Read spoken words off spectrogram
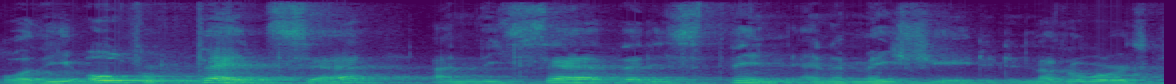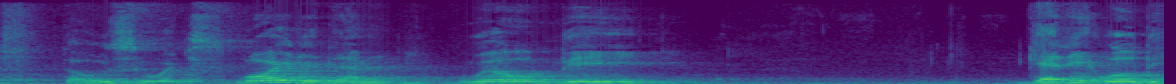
or the overfed set and the seh that is thin and emaciated. In other words, those who exploited them will be getting will be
